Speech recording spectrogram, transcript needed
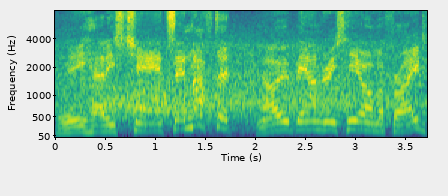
He had his chance and muffed it. No boundaries here, I'm afraid.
